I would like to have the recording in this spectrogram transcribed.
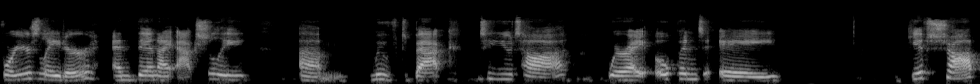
four years later, and then I actually um, moved back to Utah where I opened a gift shop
